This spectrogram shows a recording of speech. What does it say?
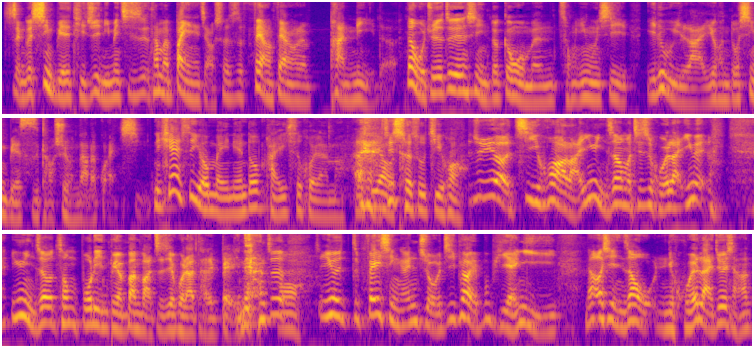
整个性别体制里面，其实他们扮演的角色是非常非常的叛逆的。但我觉得这件事情都跟我们从英文系一路以来有很多性别思考是有很大的关系。你现在是有每年都排一次回来吗？还是要特殊计划？就要有计划啦，因为你知道吗？其实回来，因为因为你知道从柏林没有办法直接回来台北，那样就是因为飞行很久，机票也不便宜，然后而且你知道，你回来就会想要。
